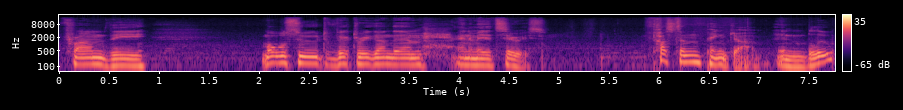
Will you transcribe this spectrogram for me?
from the Mobile Suit Victory Gundam animated series. Custom paint job in blue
